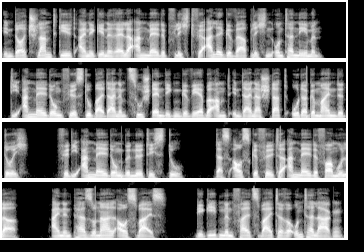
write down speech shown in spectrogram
In Deutschland gilt eine generelle Anmeldepflicht für alle gewerblichen Unternehmen. Die Anmeldung führst du bei deinem zuständigen Gewerbeamt in deiner Stadt oder Gemeinde durch. Für die Anmeldung benötigst du das ausgefüllte Anmeldeformular, einen Personalausweis, gegebenenfalls weitere Unterlagen,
